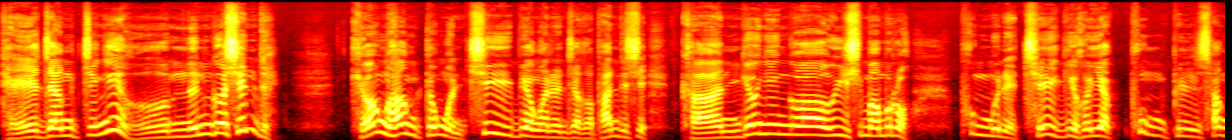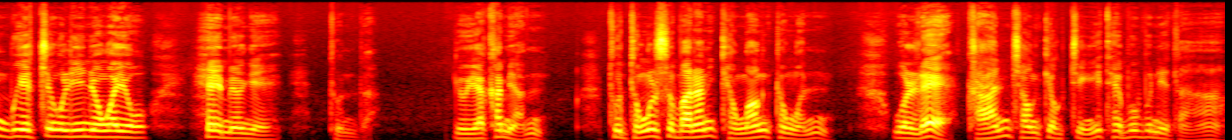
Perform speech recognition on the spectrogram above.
대장증이 없는 것인데 경항통은 치병하는 자가 반드시 간경인가 의심하므로 풍문의 체기허약 풍필상부의 증을 인용하여 해명해 둔다. 요약하면 두통을 수반한 경황통은 원래 간정격증이 대부분이다.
